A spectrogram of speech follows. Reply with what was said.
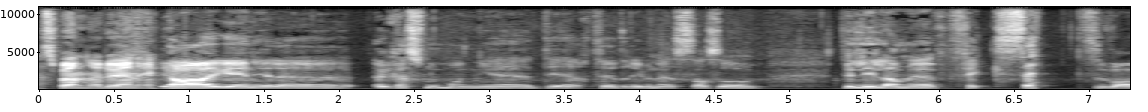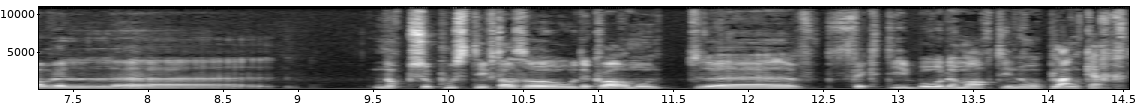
Espen, er du enig? Ja, jeg er enig i det resonnementet der til Drivenes. Altså, det lille vi fikk sett, var vel eh, nokså positivt. Altså, Ode Kvaremont eh, fikk de både Martin og Plankert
